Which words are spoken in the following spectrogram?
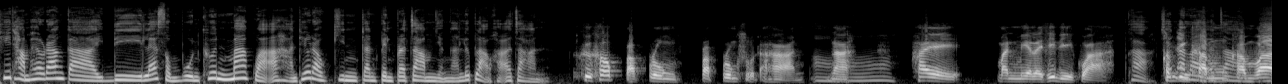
ที่ทำให้ร่างกายดีและสมบูรณ์ขึ้นมากกว่าอาหารที่เรากินกันเป็นประจำอย่างนั้นหรือเปล่าคะอาจารย์ คือเขาปรับปรุงปรับปรุงสูตรอาหารอ๋อนะ ให้มันมีอะไรที่ดีกว่าค่ะความจริงเช่นอะไรอาจารคำย์คำว่า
